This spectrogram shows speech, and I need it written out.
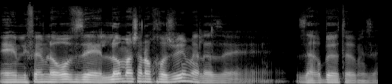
לפעמים לרוב זה לא מה שאנחנו חושבים אלא זה זה הרבה יותר מזה.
